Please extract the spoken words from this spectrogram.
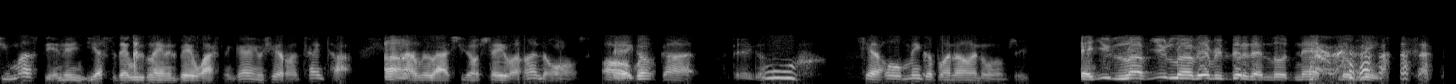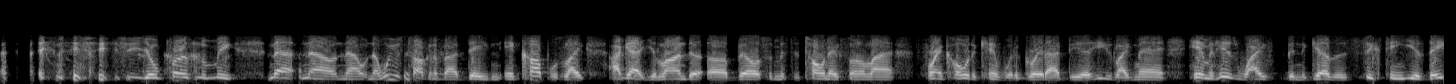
she musty. And then yesterday we was laying in bed watching the game, and she had on a tank top, and I realized she don't shave her underarms. Oh There you my go. God, there you go. Ooh. she had a whole mink up on her underarms. G. And you love you love every bit of that little nasty little mink. she, she your personal mink. Now, now, now, now, we was talking about dating in couples. Like I got Yolanda uh, Belser, Mr. Tone-X on the line. Frank Holder came with a great idea. He's like, man, him and his wife been together 16 years. They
